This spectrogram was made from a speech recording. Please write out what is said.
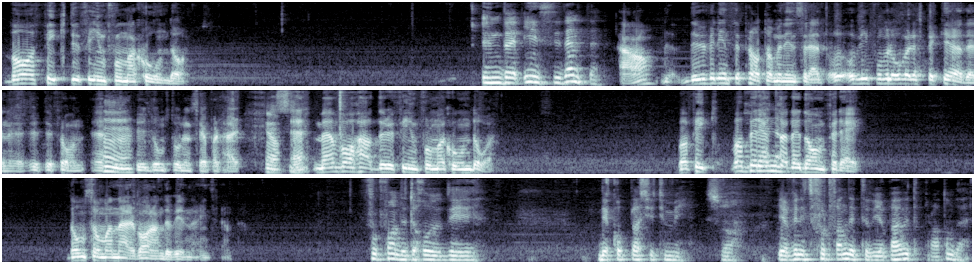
vad fick du för information då? Under incidenten? Ja, du vill inte prata om en incident och, och vi får väl lov att respektera det nu utifrån eh, Mm. hur domstolen ser på det här. Ja. Eh, men vad hade du för information då? Vad, fick, vad berättade de för dig? De som var närvarande vid den här incidenten. Fortfarande, det, det, det kopplas ju till mig. Så jag vill inte fortfarande inte, jag behöver inte prata om det här.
